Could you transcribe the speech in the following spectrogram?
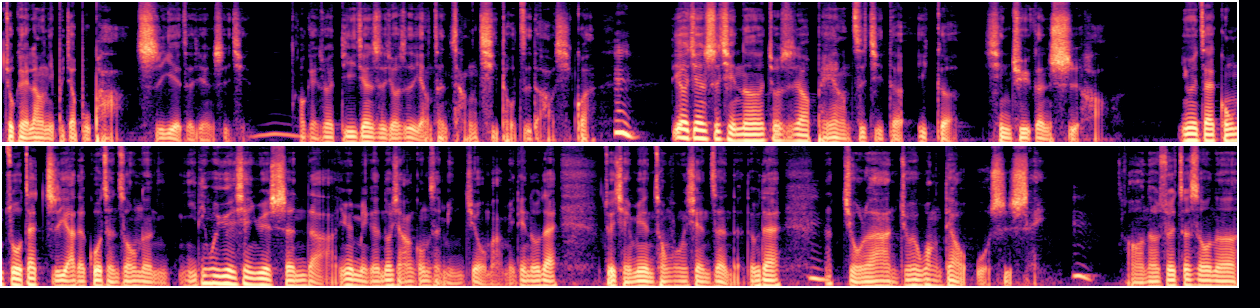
就可以让你比较不怕失业这件事情。嗯。OK，所以第一件事就是养成长期投资的好习惯。嗯。第二件事情呢，就是要培养自己的一个兴趣跟嗜好，因为在工作在职涯的过程中呢，你你一定会越陷越深的，因为每个人都想要功成名就嘛，每天都在最前面冲锋陷阵的，对不对？嗯。那久了啊，你就会忘掉我是谁。嗯。哦，那所以这时候呢，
